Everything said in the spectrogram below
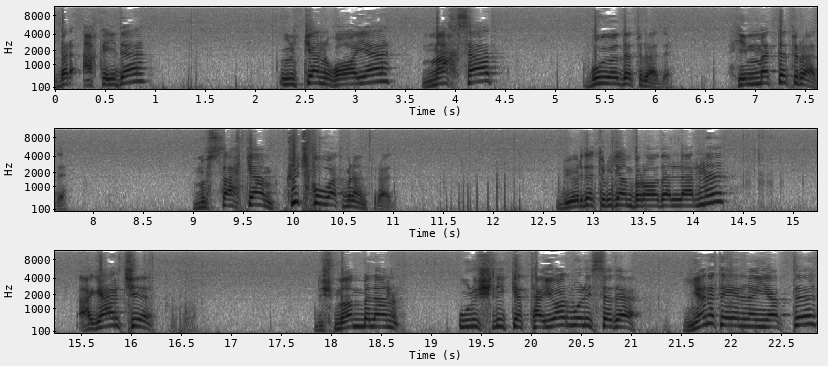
bir aqida, ulkan g'oya, maqsad bu yo'lda turadi. Himmatda turadi. Mustahkam kuch-quvvat bilan turadi. Bu yerda turgan birodarlarni agarchi dushman bilan urushlikka tayyor bo'lishsa-da, yana tayyorlanyapti,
